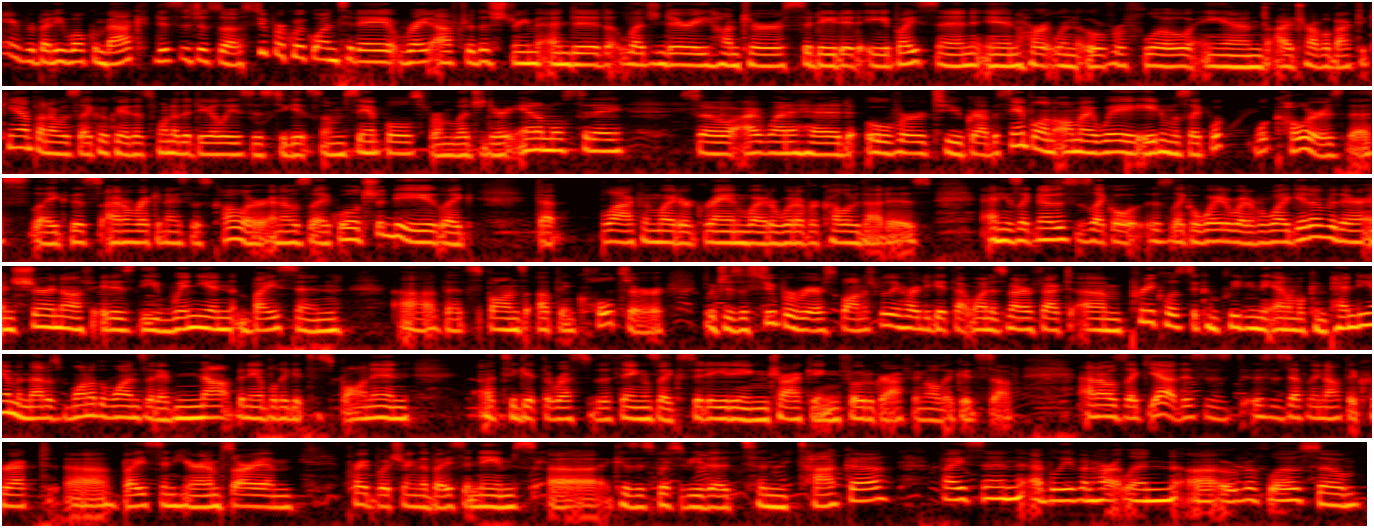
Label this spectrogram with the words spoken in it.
Hey everybody, welcome back. This is just a super quick one today. Right after the stream ended, Legendary Hunter sedated a bison in Heartland Overflow, and I traveled back to camp and I was like, okay, that's one of the dailies is to get some samples from legendary animals today. So I went ahead over to grab a sample, and on my way, Aiden was like, "What what color is this? Like this? I don't recognize this color." And I was like, "Well, it should be like that black and white or gray and white or whatever color that is. And he's like, no, this is like a this is like a white or whatever. Well, I get over there, and sure enough, it is the Winyan bison uh, that spawns up in Colter, which is a super rare spawn. It's really hard to get that one. As a matter of fact, I'm pretty close to completing the animal compendium, and that is one of the ones that I've not been able to get to spawn in uh, to get the rest of the things like sedating, tracking, photographing, all that good stuff. And I was like, yeah, this is this is definitely not the correct uh, bison here. And I'm sorry, I'm probably butchering the bison names because uh, it's supposed to be the Tantaka bison, I believe, in Heartland uh, Overflow. So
